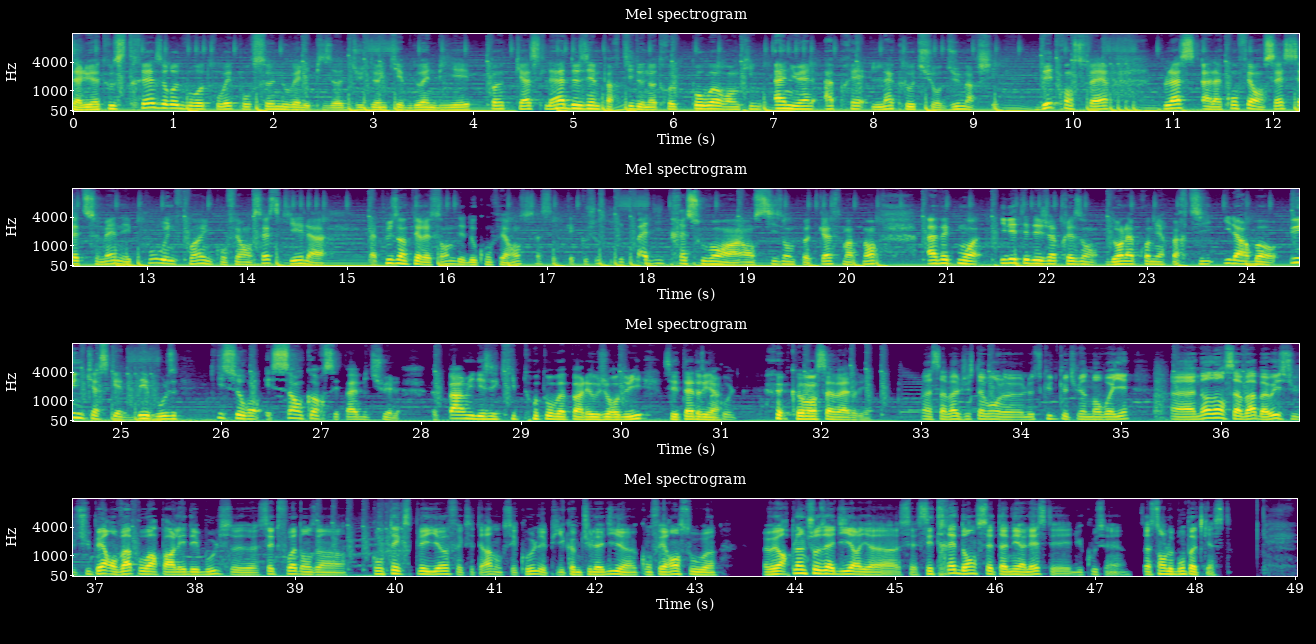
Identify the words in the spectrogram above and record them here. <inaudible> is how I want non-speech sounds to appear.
Salut à tous, très heureux de vous retrouver pour ce nouvel épisode du Dunk Hebdo NBA podcast, la deuxième partie de notre Power Ranking annuel après la clôture du marché des transferts. Place à la conférence S cette semaine et pour une fois une conférence S qui est la, la plus intéressante des deux conférences. Ça c'est quelque chose qui n'est pas dit très souvent hein, en six ans de podcast maintenant. Avec moi, il était déjà présent dans la première partie, il arbore une casquette des Bulls qui seront, et ça encore c'est pas habituel, parmi les équipes dont on va parler aujourd'hui, c'est Adrien. Cool. <laughs> Comment ça va Adrien? Bah, ça va juste avant le, le scud que tu viens de m'envoyer. Euh, non, non, ça va. Bah oui, su- super. On va pouvoir parler des Bulls euh, cette fois dans un contexte playoff, etc. Donc c'est cool. Et puis comme tu l'as dit, euh, conférence où euh, il va y avoir plein de choses à dire. C'est, très dense cette année à l'est et du coup, ça sent le bon podcast.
